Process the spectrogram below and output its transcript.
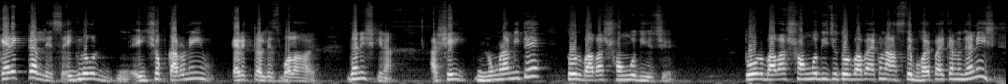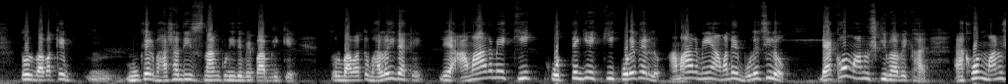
ক্যারেক্টারলেস এগুলো, এইসব কারণেই ক্যারেক্টারলেস বলা হয়। জানিস কি না? আর সেই নোংরামিতে তোর বাবা সঙ্গ দিয়েছে। তোর বাবার সঙ্গ দিয়েছে, তোর বাবা এখন আসতে ভয় পায় কেন জানিস? তোর বাবাকে মুখের ভাষা দিয়ে স্নান করিয়ে দেবে পাবলিকে তোর বাবা তো ভালোই দেখে যে আমার মেয়ে কি করতে গিয়ে কি করে ফেলল। আমার মেয়ে আমাদের বলেছিল, দেখো মানুষ কীভাবে খায়। এখন মানুষ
